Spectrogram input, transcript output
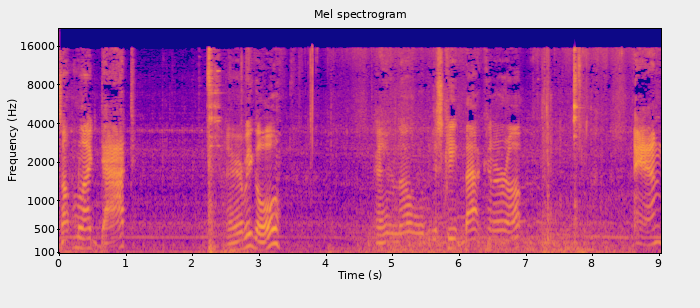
Something like that. There we go. And now we'll just keep backing her up. And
